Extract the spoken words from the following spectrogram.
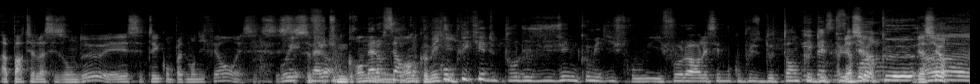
à partir de la saison 2 et c'était complètement différent. Et c'est, c'est- Oui, une grande, mais alors c'est une grande comédie. compliqué de- pour le juger une comédie, je trouve. Il faut leur laisser beaucoup plus de temps que Oui, que Bien sûr, que bien sûr. un,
